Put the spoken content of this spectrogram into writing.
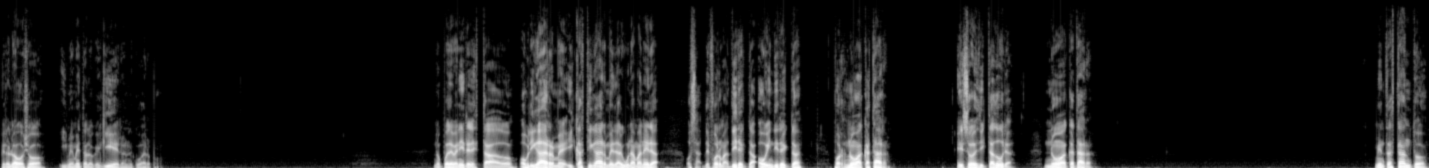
Pero lo hago yo y me meto lo que quiero en el cuerpo. No puede venir el Estado, obligarme y castigarme de alguna manera, o sea, de forma directa o indirecta, por no acatar. Eso es dictadura. No acatar. Mientras tanto,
